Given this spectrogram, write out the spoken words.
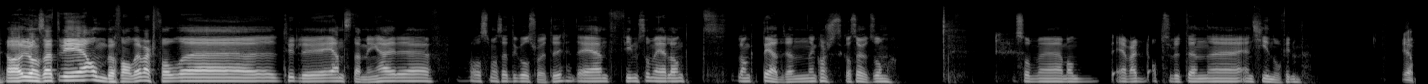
Ja, uansett, vi anbefaler i hvert fall uh, tydelig enstemming her, uh, oss som har sett Ghostwriter. Det er en film som er langt, langt bedre enn den kanskje skal se ut som. Som eh, man er verdt absolutt en, eh, en kinofilm. Ja.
